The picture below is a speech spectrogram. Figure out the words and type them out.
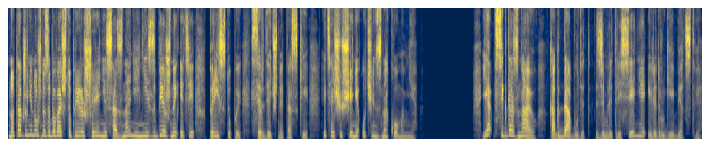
Но также не нужно забывать, что при расширении сознания неизбежны эти приступы сердечной тоски, эти ощущения очень знакомы мне. Я всегда знаю, когда будет землетрясение или другие бедствия.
